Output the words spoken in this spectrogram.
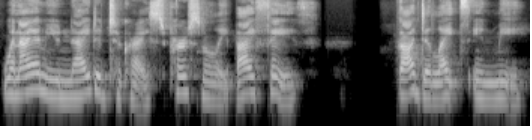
when I am united to Christ personally by faith, God delights in me,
